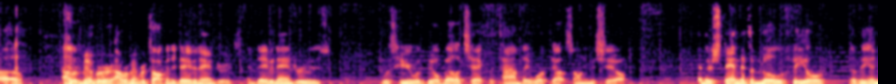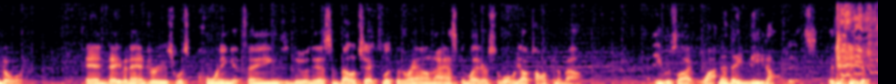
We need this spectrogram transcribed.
uh, I remember I remember talking to David Andrews, and David Andrews was here with Bill Belichick the time they worked out Sony Michel, and they're standing at the middle of the field of the indoor, and David Andrews was pointing at things and doing this, and Belichick's looking around, and I asked him later, I said, "What were y'all talking about?" And he was like, "Why do they need all this? They just need a."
